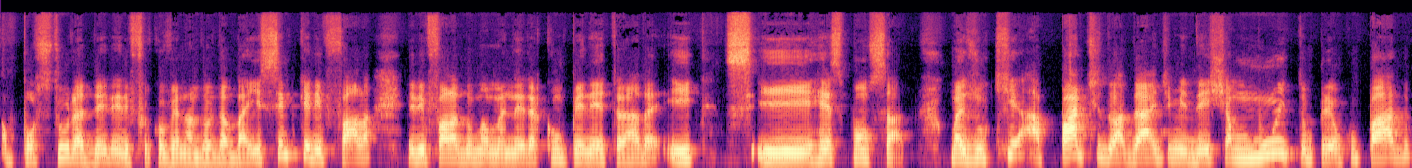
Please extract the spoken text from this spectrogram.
A postura dele, ele foi governador da Bahia, sempre que ele fala, ele fala de uma maneira compenetrada e, e responsável. Mas o que a parte do Haddad me deixa muito preocupado,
